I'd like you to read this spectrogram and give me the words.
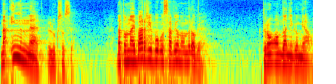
na inne luksusy, na tą najbardziej błogosławioną drogę, którą on dla niego miał.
